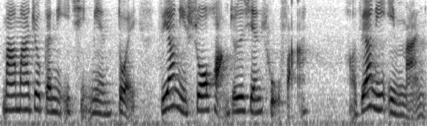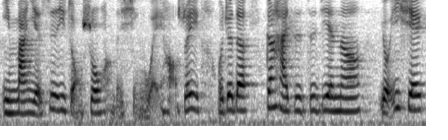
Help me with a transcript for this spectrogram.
妈妈就跟你一起面对；只要你说谎，就是先处罚。好，只要你隐瞒，隐瞒也是一种说谎的行为。哈，所以我觉得跟孩子之间呢，有一些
